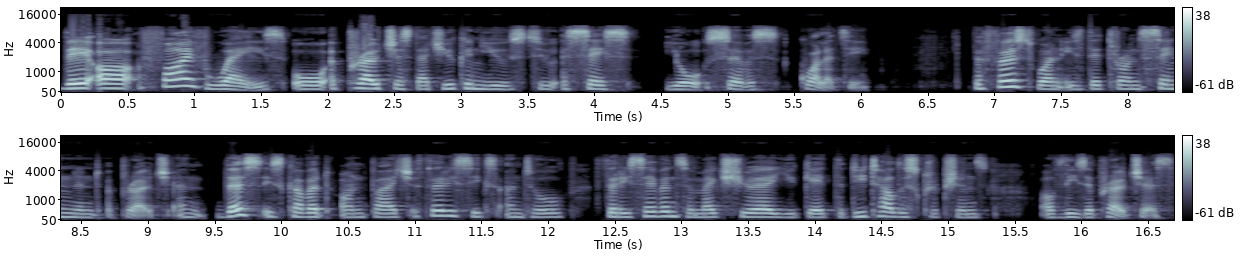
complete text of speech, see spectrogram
There are five ways or approaches that you can use to assess your service quality. The first one is the transcendent approach, and this is covered on page 36 until 37, so make sure you get the detailed descriptions of these approaches.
